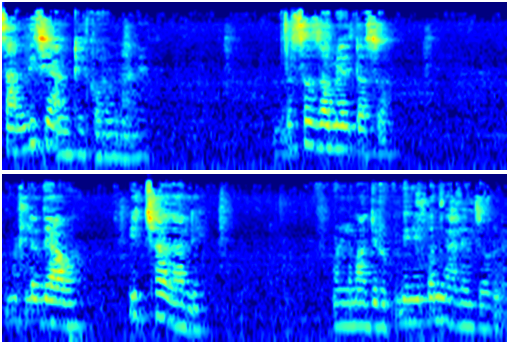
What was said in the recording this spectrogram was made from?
चांदीची अंगठी करून आणे जसं जमेल तसं. म्हटलं द्यावं. इच्छा झाली. म्हटलं माझी रुक्मिणी पण घालेल जोडव्या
